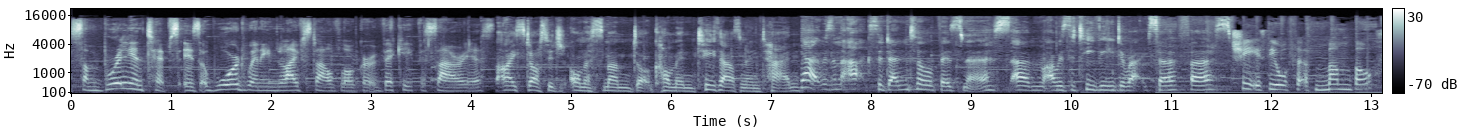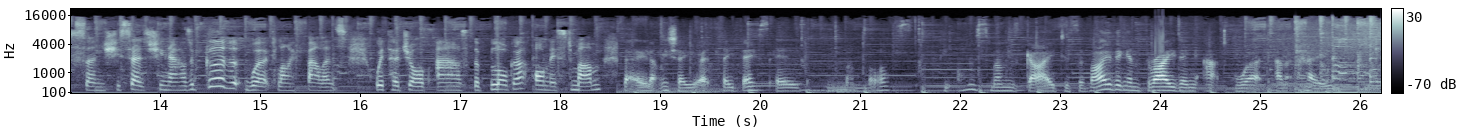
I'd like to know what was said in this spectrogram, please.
some brilliant tips is award-winning lifestyle vlogger Vicki Psarias. I started honestmum.com in 2010. Yeah, it was an accidental business. Um, I was the TV director first. She is the author of Mum Boss, and she says she now has a good work-life balance with her job as the blogger Honest Mum. So let me show you it. So this is Mum Boss, the honest mum's guide to surviving and thriving at work and at home.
